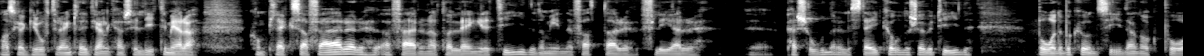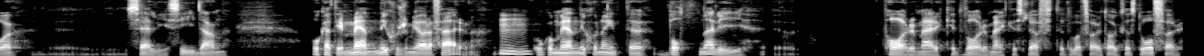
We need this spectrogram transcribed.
om man ska grovt förenkla lite grann, kanske lite mera komplexa affärer. Affärerna tar längre tid, de innefattar fler eh, personer eller stakeholders över tid, både på kundsidan och på eh, säljsidan. Och att det är människor som gör affärerna. Mm. Och om människorna inte bottnar i eh, varumärket, varumärkeslöftet och vad företaget ska stå för,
